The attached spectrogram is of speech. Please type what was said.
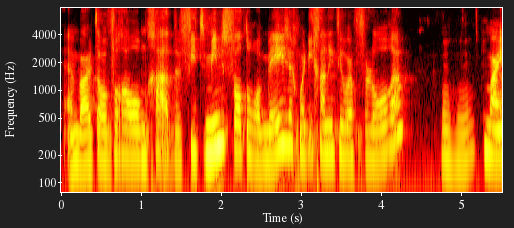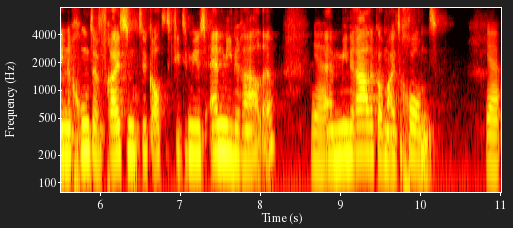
En waar het dan vooral om gaat, de vitamines valt nog wel mee, zeg maar, die gaan niet heel erg verloren. Mm -hmm. Maar in de groente en fruit zijn natuurlijk altijd vitamines en mineralen. Ja. En mineralen komen uit de grond. Ja.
